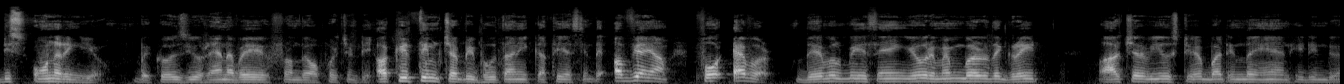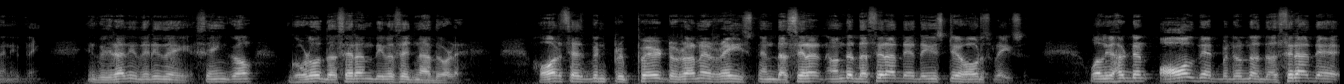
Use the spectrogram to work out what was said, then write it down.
dishonoring you because you ran away from the opportunity. Akirtim chabi bhutani kathyasyante avyayam. Forever. They will be saying, You remember the great archer we used to have, but in the end he didn't do anything. In Gujarati, there is a saying called Ghodo Dasaran Divasej na dode. Horse has been prepared to run a race, and Dasera, on the Dasera day, they used to have horse race. Well, you have done all that, but on the Dasera day,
